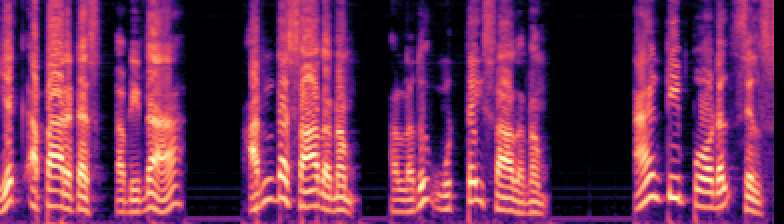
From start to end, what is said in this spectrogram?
எக் அப்பாரட்டஸ் அப்படின்னா அண்ட சாதனம் அல்லது முட்டை சாதனம். ஆன்டிபோடல் செல்ஸ்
